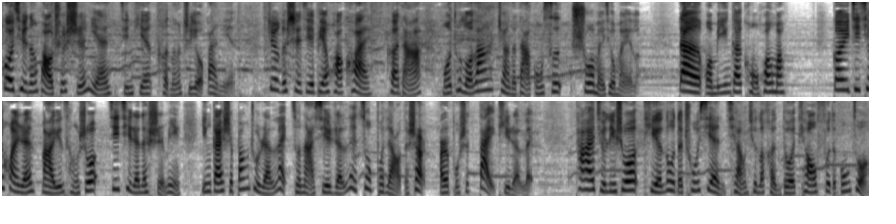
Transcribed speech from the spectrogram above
过去能保持十年，今天可能只有半年。这个世界变化快，柯达、摩托罗拉这样的大公司说没就没了。但我们应该恐慌吗？关于机器换人，马云曾说，机器人的使命应该是帮助人类做那些人类做不了的事儿，而不是代替人类。他还举例说，铁路的出现抢去了很多挑夫的工作。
